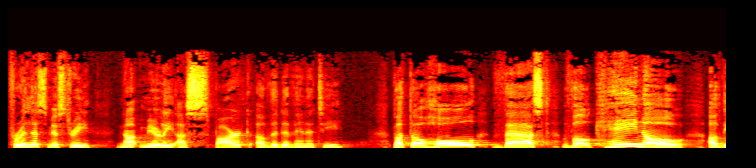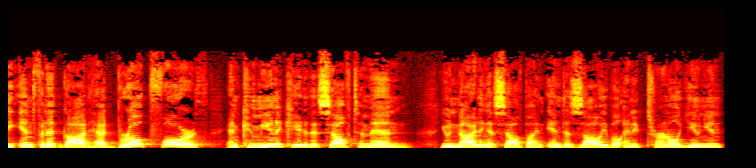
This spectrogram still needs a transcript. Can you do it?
For in this mystery, not merely a spark of the divinity, but the whole vast volcano of the infinite Godhead broke forth and communicated itself to men, uniting itself by an indissoluble and eternal union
